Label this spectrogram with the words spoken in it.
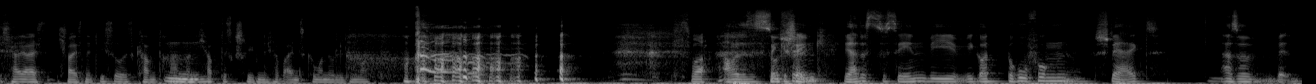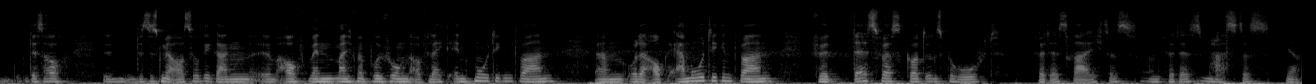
Ich weiß, ich weiß nicht wieso, es kam dran Mhm. und ich habe das geschrieben ich habe 1,0 gemacht. das war Aber das ist so Ein schön, Geschenk. ja, das zu sehen, wie, wie Gott Berufung stärkt. Also das auch, das ist mir auch so gegangen, ähm, auch wenn manchmal Prüfungen auch vielleicht entmutigend waren ähm, oder auch ermutigend waren, für das, was Gott uns beruft, für das reicht es und für das passt es. ja,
